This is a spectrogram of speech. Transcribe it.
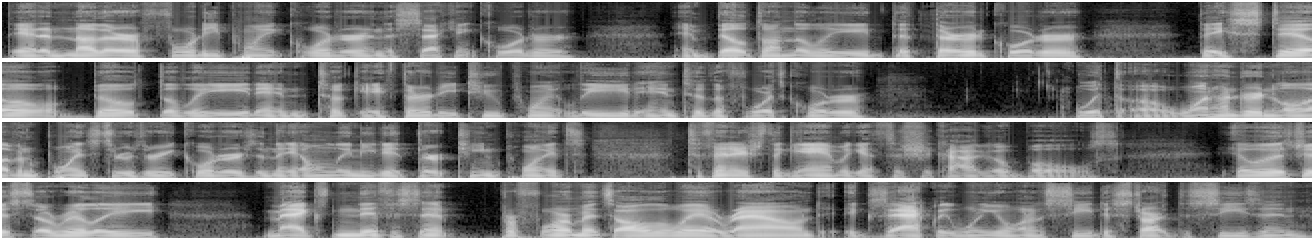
They had another 40 point quarter in the second quarter and built on the lead. The third quarter, they still built the lead and took a 32 point lead into the fourth quarter with uh, 111 points through three quarters, and they only needed 13 points to finish the game against the Chicago Bulls. It was just a really magnificent performance all the way around, exactly what you want to see to start the season.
